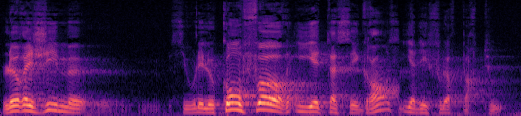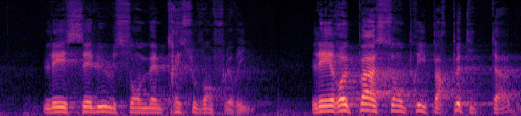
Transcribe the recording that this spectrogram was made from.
Le régime, euh, si vous voulez, le confort y est assez grand, il y a des fleurs partout, les cellules sont même très souvent fleuries, les repas sont pris par petites tables,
